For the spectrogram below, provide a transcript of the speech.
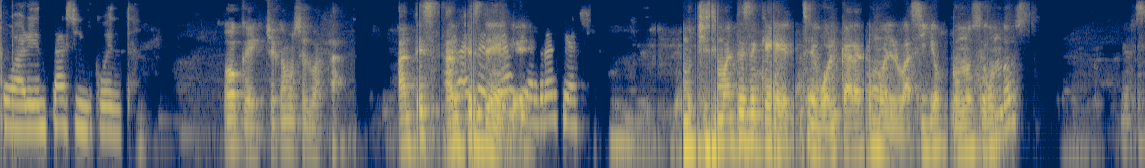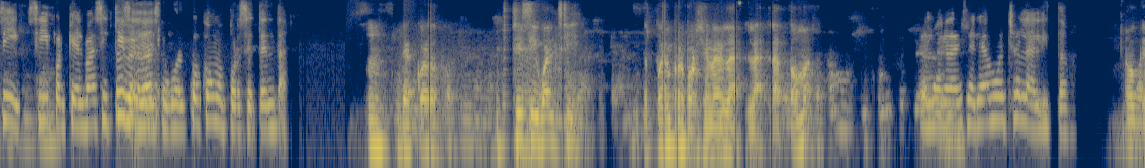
40, 50. Ok, checamos el bar. Antes, antes Gracias, de, gracias, gracias. muchísimo antes de que se volcara como el vacío por unos segundos. Sí, sí, porque el vasito Sí, se, ¿verdad? se volcó como por 70. Mm, de acuerdo. Sí, sí, igual sí. Nos pueden proporcionar la, la, la toma. Te lo agradecería mucho, Lalito. Ok.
